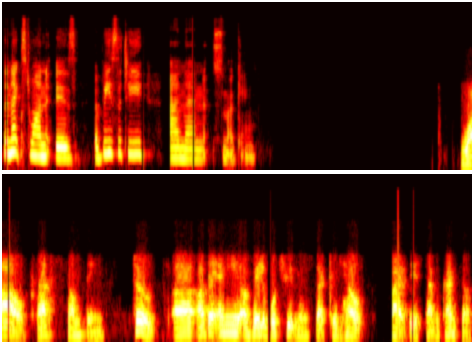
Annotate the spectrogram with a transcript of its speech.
The next one is obesity and then smoking. Wow, that's something. So, uh, are there any available treatments that could help fight this type of cancer?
